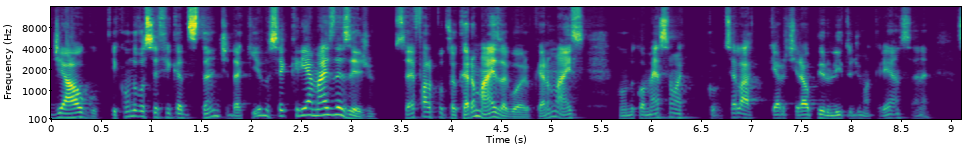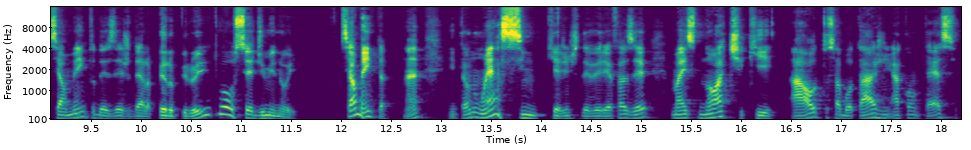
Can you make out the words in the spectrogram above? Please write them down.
de algo. E quando você fica distante daquilo, você cria mais desejo. Você fala, putz, eu quero mais agora, eu quero mais. Quando começam a, sei lá, quero tirar o pirulito de uma criança, né? Você aumenta o desejo dela pelo pirulito ou você diminui? Se aumenta, né? Então não é assim que a gente deveria fazer, mas note que a autossabotagem acontece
